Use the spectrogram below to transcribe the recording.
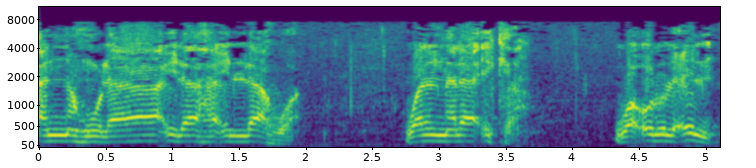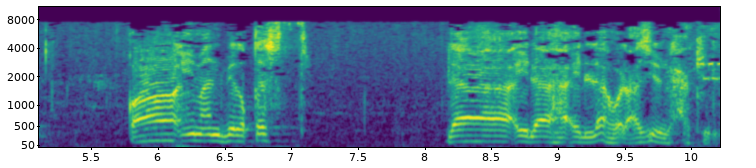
أنه لا إله إلا هو والملائكة وأولو العلم قائما بالقسط. لا إله إلا هو العزيز الحكيم.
